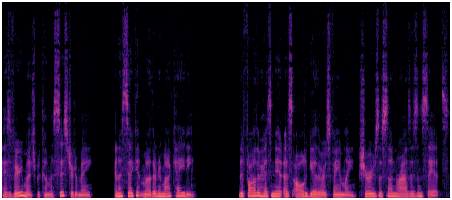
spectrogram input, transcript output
has very much become a sister to me and a second mother to my Katie. The Father has knit us all together as family, sure as the sun rises and sets.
